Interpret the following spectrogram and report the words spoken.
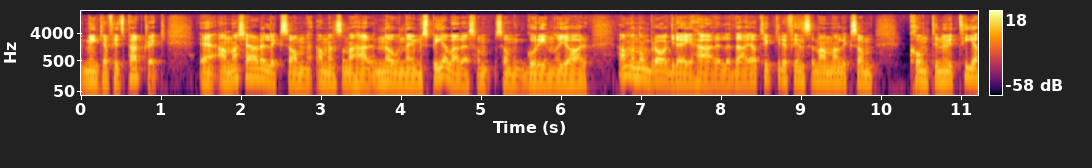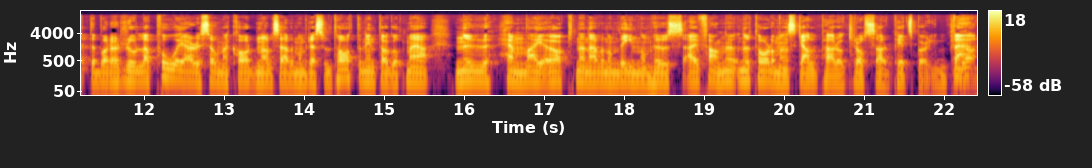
Minka Fitzpatrick. Eh, annars är det liksom ja, sådana här no-name-spelare som, som går in och gör ja, men någon bra grej här eller där. Jag tycker det finns en annan liksom kontinuitet, det bara rullar på i Arizona Cardinals även om resultaten inte har gått med. Nu hemma i öknen, även om det är inomhus. Nej fan, nu, nu tar de en skalp här och krossar Pittsburgh. Bam! Ja,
